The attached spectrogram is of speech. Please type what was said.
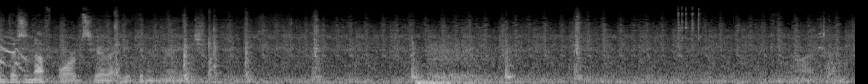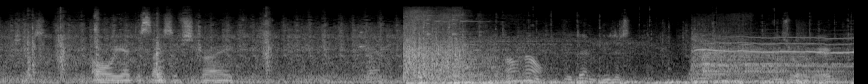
Think there's enough orbs here that he can enrage. Oh, had decisive strike. Oh no, he didn't. He just That was really weird.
